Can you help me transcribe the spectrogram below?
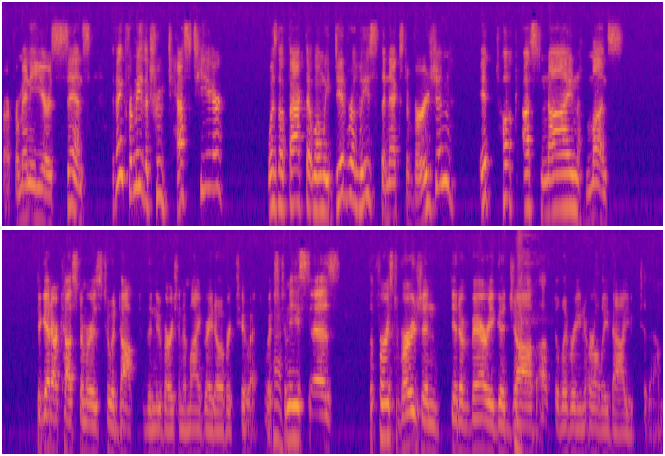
for, for many years since. I think for me, the true test here was the fact that when we did release the next version, it took us nine months to get our customers to adopt the new version and migrate over to it, which huh. to me says the first version did a very good job of delivering early value to them.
